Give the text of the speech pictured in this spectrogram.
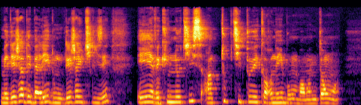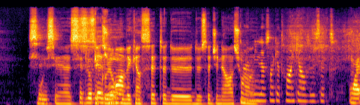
mais déjà déballé, donc déjà utilisé, et avec une notice un tout petit peu écornée. Bon, bah, en même temps, c'est Ouais, c'est- c'est c'est de c'est l'occasion. cohérent avec un set de, de cette génération. En là. 1995, le 7. Ouais,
